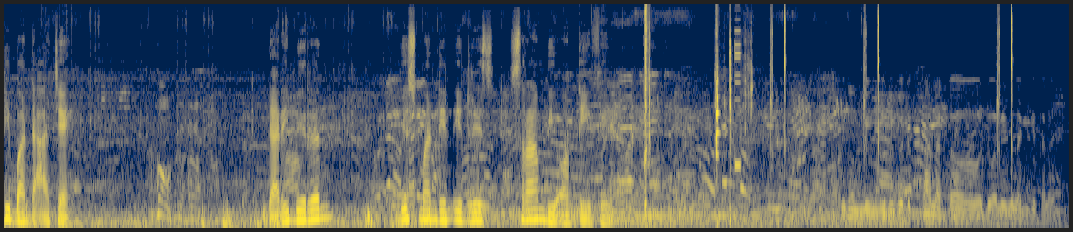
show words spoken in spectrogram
di Banda Aceh. Dari Biren, Yusmandin Idris, Serambi on TV. Minggu-minggu depan atau dua minggu lagi kita launching.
